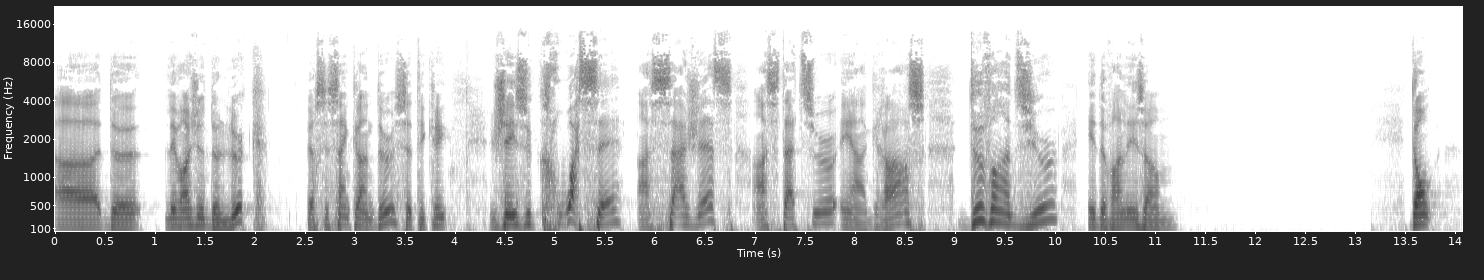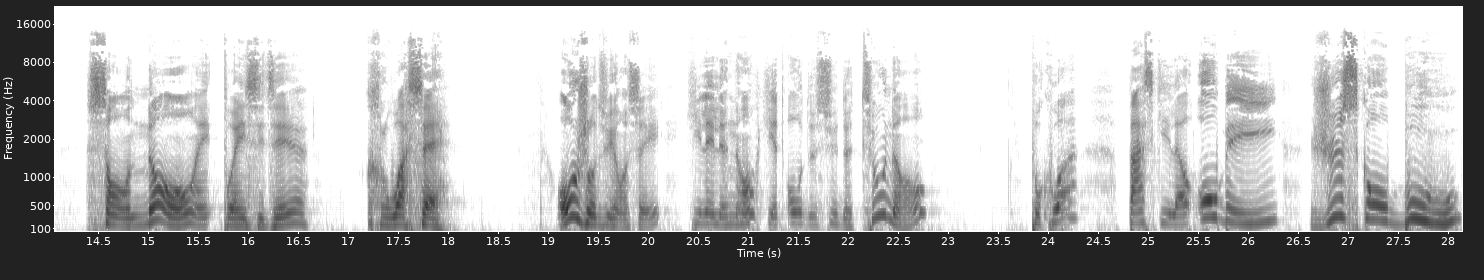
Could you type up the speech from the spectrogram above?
euh, de l'évangile de Luc, verset 52, c'est écrit, Jésus croissait en sagesse, en stature et en grâce devant Dieu et devant les hommes. Donc, son nom, hein, pour ainsi dire, croissait. Aujourd'hui, on sait qu'il est le nom qui est au-dessus de tout nom. Pourquoi? Parce qu'il a obéi jusqu'au bout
